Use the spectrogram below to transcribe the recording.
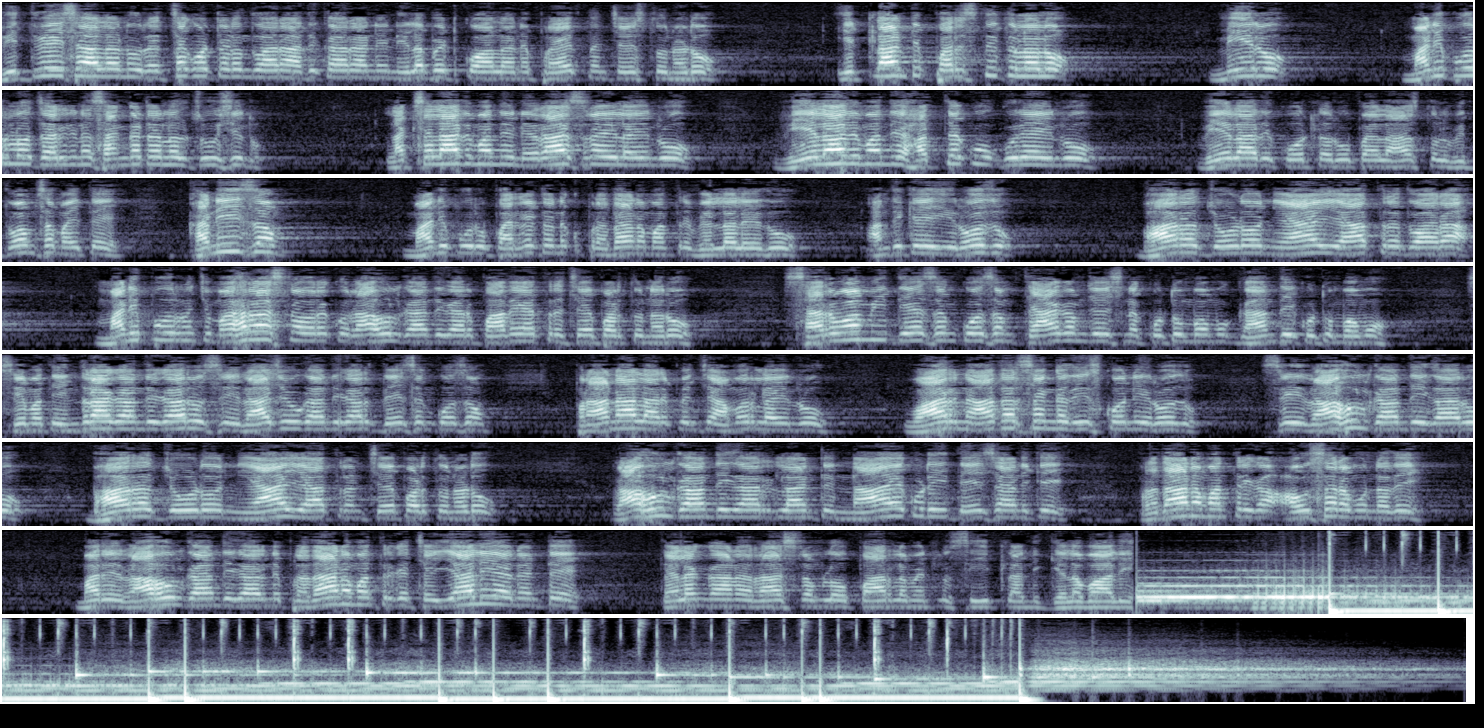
విద్వేషాలను రెచ్చగొట్టడం ద్వారా అధికారాన్ని నిలబెట్టుకోవాలనే ప్రయత్నం చేస్తున్నాడు. ఇట్లాంటి పరిస్థితులలో మీరు మణిపూర్లో జరిగిన సంఘటనలు చూసిండ్రు లక్షలాది మంది నిరాశ్రయులైనరు. వేలాది మంది హత్యకు గురైనరు. వేలాది కోట్ల రూపాయల ఆస్తులు విధ్వంసం అయితే కనీసం మణిపూర్ పర్యటనకు ప్రధానమంత్రి వెళ్ళలేదు. అందుకే ఈరోజు భారత్ జోడో న్యాయ యాత్ర ద్వారా మణిపూర్ నుంచి మహారాష్ట్ర వరకు రాహుల్ గాంధీ గారు పాదయాత్ర చేపడుతున్నారు. సర్వం ఈ దేశం కోసం త్యాగం చేసిన కుటుంబము గాంధీ కుటుంబము. శ్రీమతి ఇందిరాగాంధీ గారు శ్రీ రాజీవ్ గాంధీ గారు దేశం కోసం ప్రాణాలు అర్పించి అమరులైనరు. వారిని ఆదర్శంగా తీసుకొని ఈరోజు శ్రీ రాహుల్ గాంధీ గారు భారత్ జోడో న్యాయ యాత్రను చేపడుతున్నాడు. రాహుల్ గాంధీ గారి లాంటి నాయకుడు ఈ దేశానికి ప్రధానమంత్రిగా అవసరం ఉన్నది. మరి రాహుల్ గాంధీ గారిని ప్రధానమంత్రిగా చెయ్యాలి అని అంటే తెలంగాణ రాష్ట్రంలో పార్లమెంట్లు సీట్లన్నీ గెలవాలి.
